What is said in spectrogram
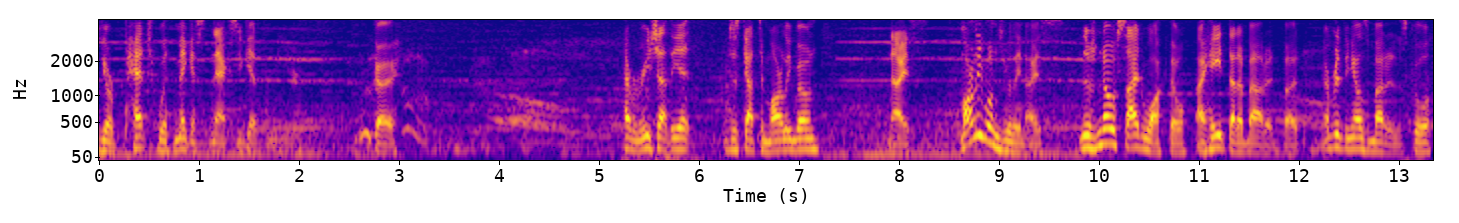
your pet with mega snacks you get from here. Okay. Haven't reached that yet. Just got to Marleybone. Nice. Marleybone's really nice. There's no sidewalk, though. I hate that about it, but everything else about it is cool.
